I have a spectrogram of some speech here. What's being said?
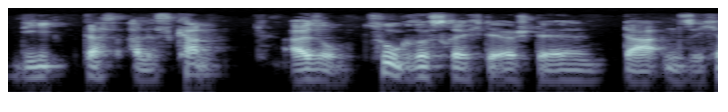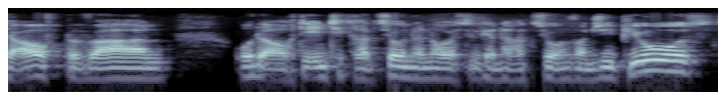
die das alles kann. Also Zugriffsrechte erstellen, Daten sicher aufbewahren oder auch die Integration der neuesten Generation von GPUs.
